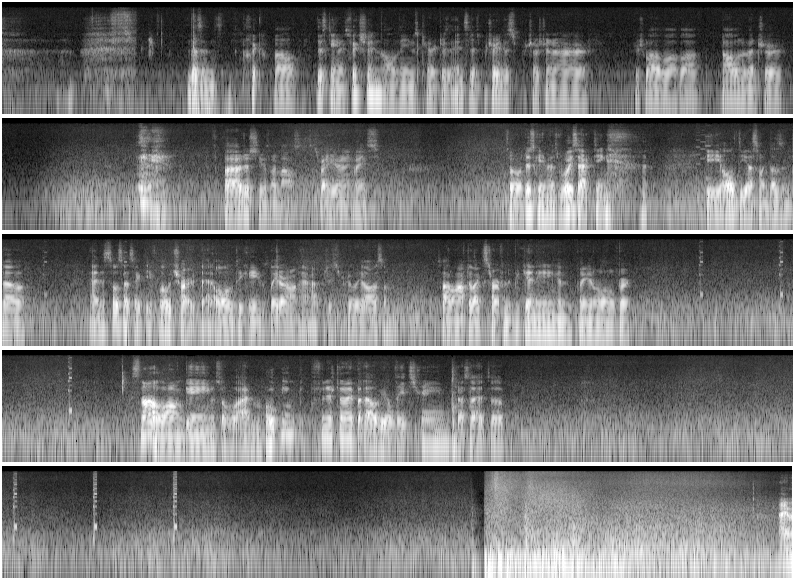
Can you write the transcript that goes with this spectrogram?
it doesn't click well. This game is fiction. All names, characters, and incidents portrayed in this production are blah blah blah. Novel adventure. but I'll just use my mouse. It's right here anyways. So this game has voice acting. the old DS one doesn't though. And this also has like the flowchart that all the games later on have, which is really awesome. So I don't have to like start from the beginning and play it all over. It's not a long game, so I'm hoping to finish tonight, but that'll be a late stream, just a heads up.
